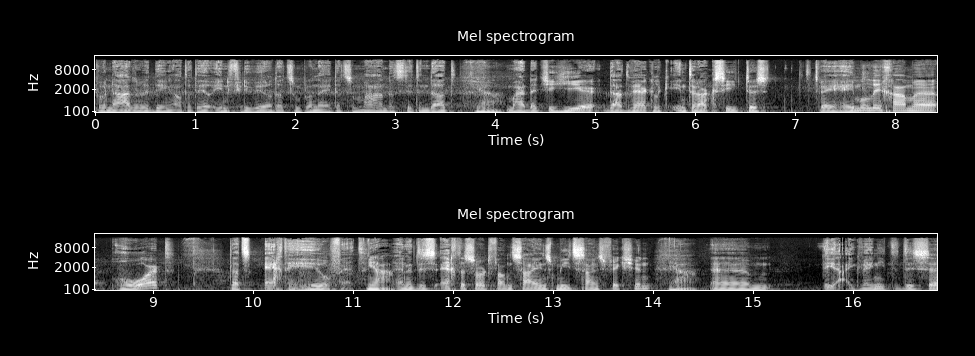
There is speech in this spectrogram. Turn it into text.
benaderen we dingen altijd heel individueel. Dat is een planeet, dat is een maan, dat is dit en dat. Ja. Maar dat je hier daadwerkelijk interactie tussen twee hemellichamen hoort, dat is echt heel vet. Ja. En het is echt een soort van science meets science fiction. Ja. Ehm, ja, ik weet niet. Het is eh,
